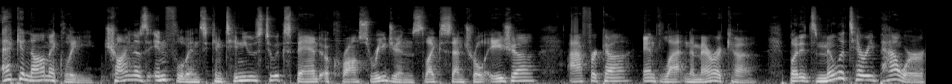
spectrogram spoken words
Economically, China's influence continues to expand across regions like Central Asia, Africa, and Latin America, but its military power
